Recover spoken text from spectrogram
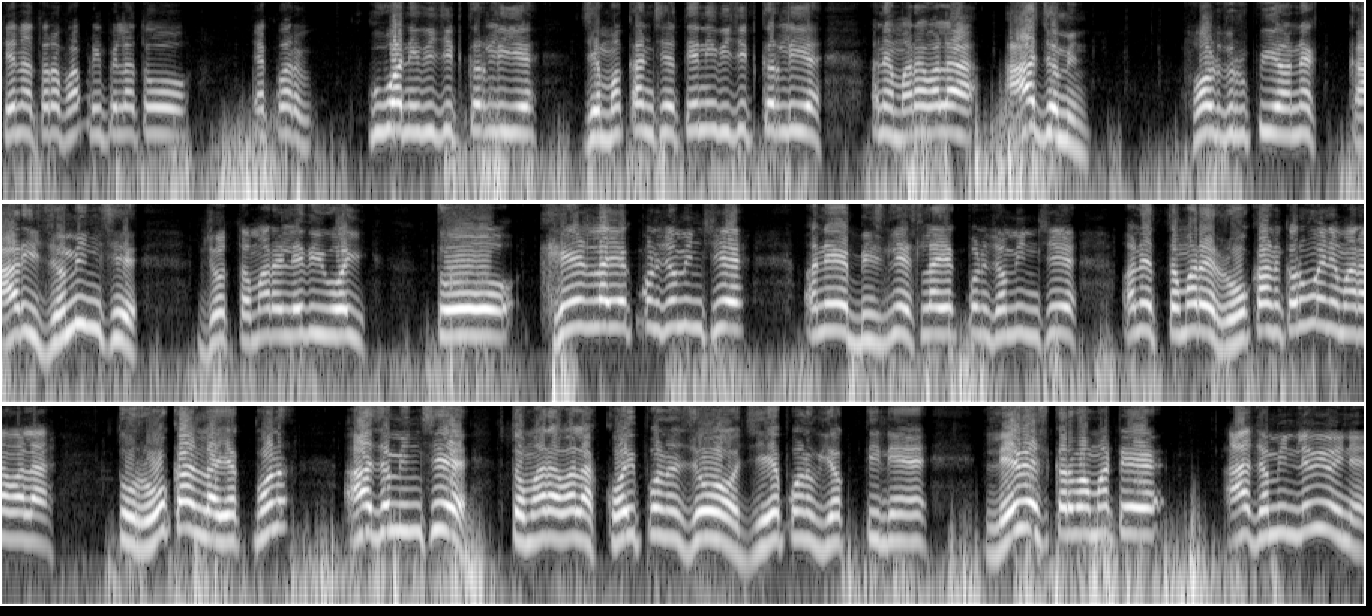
તેના તરફ આપણી પહેલાં તો એકવાર કૂવાની વિઝિટ કરી લઈએ. જે મકાન છે તેની વિઝિટ કરી લઈએ. અને મારા વાલા આ જમીન, ફળદ્રુપી અને કાળી જમીન છે. જો તમારે લેવી હોય, તો ખેડ લાયક પણ જમીન છે અને બિઝનેસ લાયક પણ જમીન છે. અને તમારે રોકાણ કરવું હોય ને મારા વાલા તો રોકાણ લાયક પણ આ જમીન છે, તો મારા વાલા કોઈ પણ જો જે પણ વ્યક્તિને લેવેશ કરવા માટે આ જમીન લેવી હોય ને,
